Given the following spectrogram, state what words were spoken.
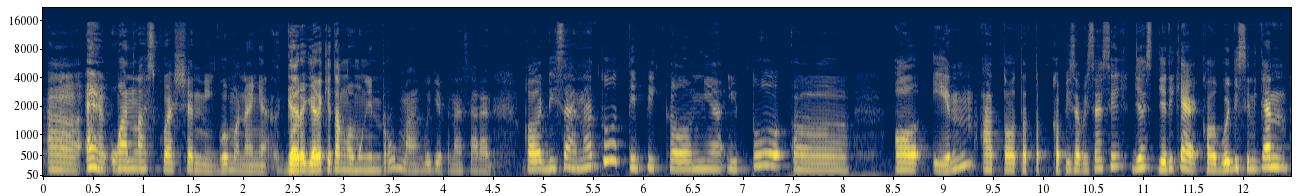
Eh, eh, one last question nih, gue mau nanya. Gara-gara kita ngomongin rumah, gue jadi penasaran. Kalau di sana tuh tipikalnya itu eh, all in atau tetap kepisah-pisah sih? Just jadi kayak kalau gue di sini kan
